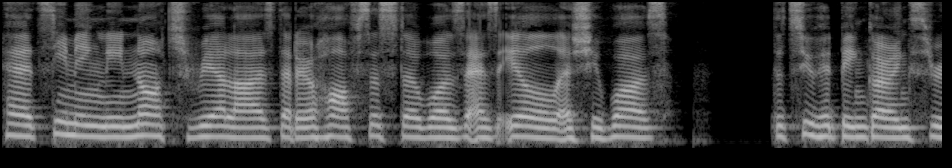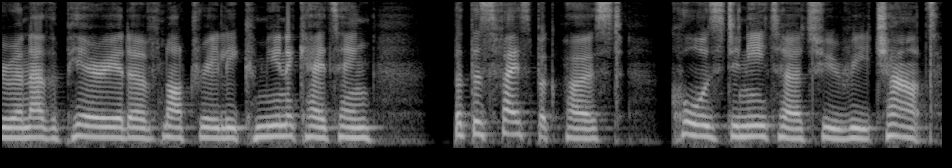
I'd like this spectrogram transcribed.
had seemingly not realized that her half sister was as ill as she was. The two had been going through another period of not really communicating, but this Facebook post caused Danita to reach out.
